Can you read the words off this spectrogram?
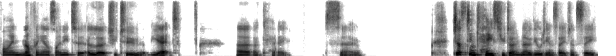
fine. Nothing else I need to alert you to yet. Uh, okay, so just in case you don't know the audience agency,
